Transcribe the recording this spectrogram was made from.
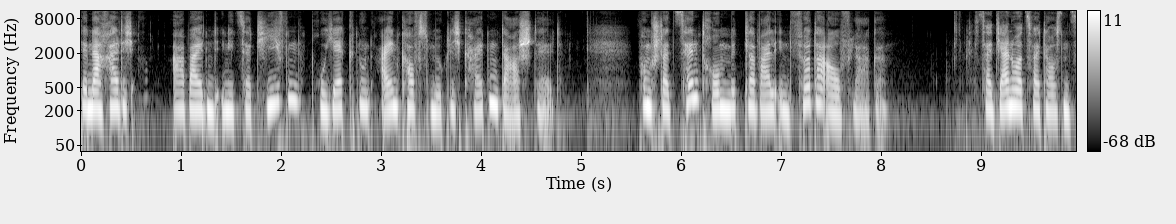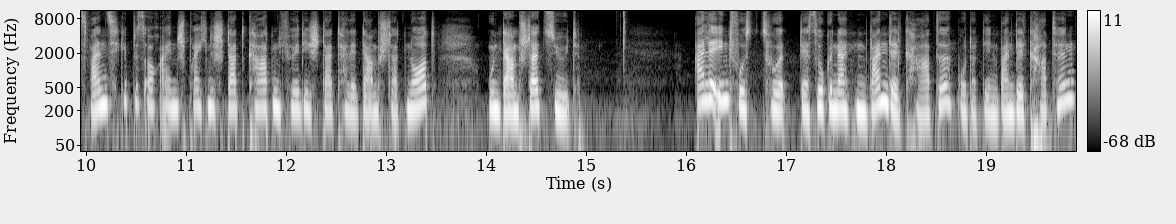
der nachhaltig arbeitende Initiativen, Projekten und Einkaufsmöglichkeiten darstellt. Vom Stadtzentrum mittlerweile in vierter Auflage. Seit Januar 2020 gibt es auch entsprechende Stadtkarten für die Stadtteile Darmstadt Nord und Darmstadt Süd. Alle Infos zur der sogenannten Wandelkarte oder den Wandelkarten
